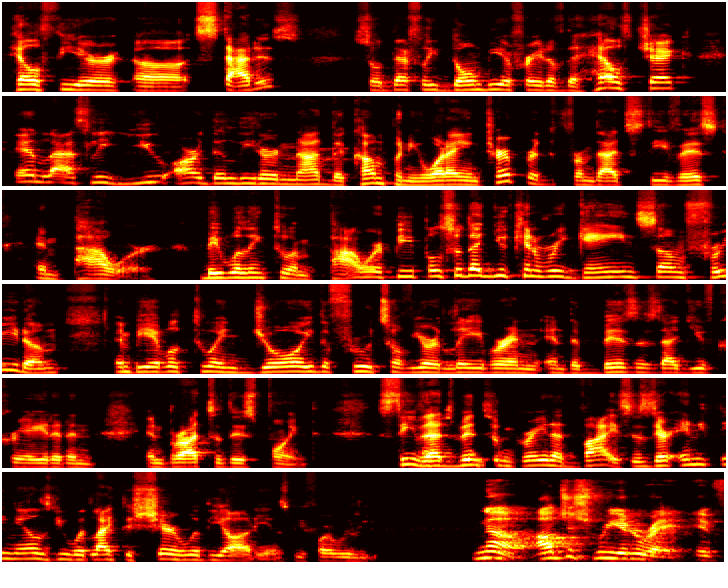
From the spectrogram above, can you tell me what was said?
healthier uh, status. So definitely don't be afraid of the health check. And lastly, you are the leader, not the company. What I interpret from that, Steve, is empower be willing to empower people so that you can regain some freedom and be able to enjoy the fruits of your labor and, and the business that you've created and, and brought to this point. Steve, that's been some great advice. Is there anything else you would like to share with the audience before we leave? No, I'll just reiterate. If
